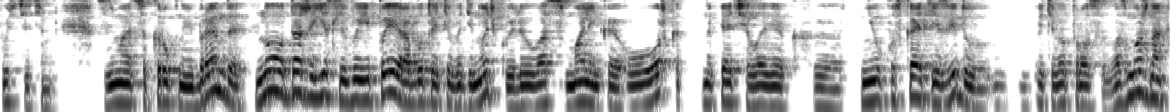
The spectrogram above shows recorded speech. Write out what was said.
Пусть этим занимаются крупные бренды. Но даже если вы ИП, работаете в одиночку или у вас маленькая ООшка на 5 человек, э, не упускайте из виду эти вопросы. Возможно,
